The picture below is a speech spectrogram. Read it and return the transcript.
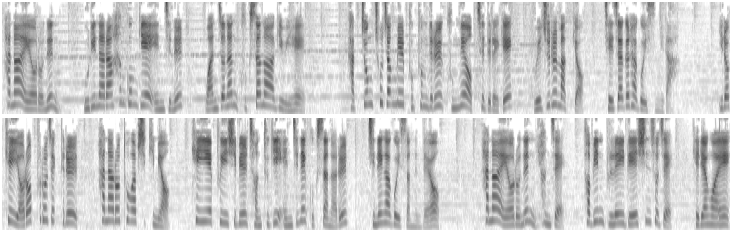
한화 에어로는 우리나라 항공기의 엔진을 완전한 국산화하기 위해 각종 초정밀 부품들을 국내 업체들에게 외주를 맡겨 제작을 하고 있습니다. 이렇게 여러 프로젝트를 하나로 통합시키며 KF-21 전투기 엔진의 국산화를 진행하고 있었는데요. 한화 에어로는 현재 터빈 블레이드의 신소재, 개량화에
